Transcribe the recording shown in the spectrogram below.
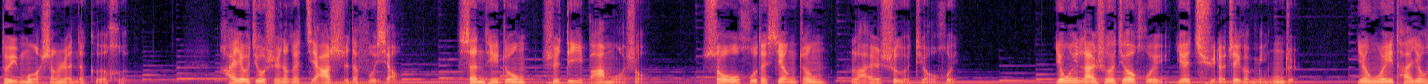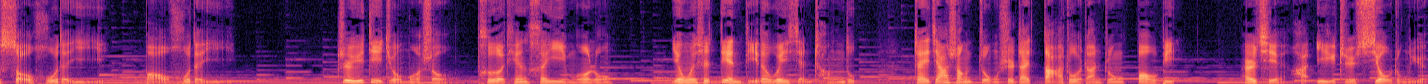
对陌生人的隔阂，还有就是那个假使的拂晓，身体中是第八魔兽，守护的象征蓝色交汇，因为蓝色教会也取了这个名字，因为它有守护的意义，保护的意义。至于第九魔兽破天黑翼魔龙，因为是垫底的危险程度，再加上总是在大作战中暴毙，而且还一直效忠月，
